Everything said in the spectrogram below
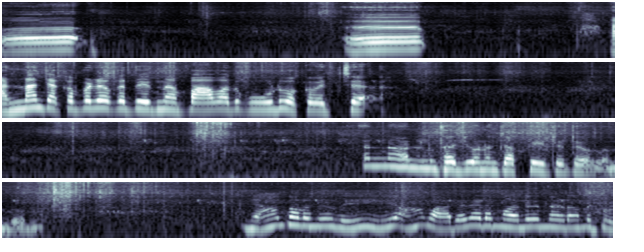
ഏ, ഏ, അണ്ണാൻ ചക്കപ്പഴമൊക്കെ തിന്ന് പാവം അത് കൂടുമൊക്കെ വെച്ച്. എന്നാണെങ്കിലും സജീവനം ചക്ക ഇട്ടിട്ടേ ഉള്ളെന്ന് തോന്നുന്നു. ഞാൻ പറഞ്ഞത് ഈ ആ വരകട മല ഒന്ന് ഇടാൻ പറ്റുമോ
